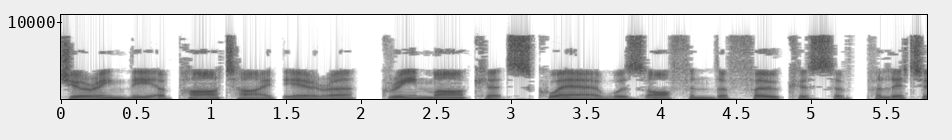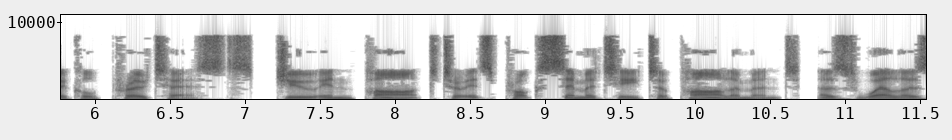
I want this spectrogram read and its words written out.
During the apartheid era, Greenmarket Square was often the focus of political protests, due in part to its proximity to Parliament, as well as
